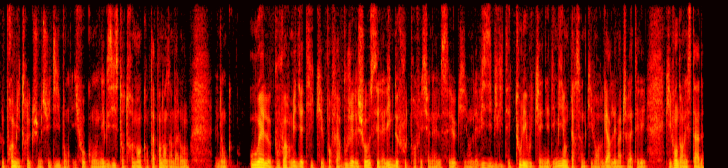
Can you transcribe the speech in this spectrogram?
le premier truc je me suis dit bon il faut qu'on existe autrement qu'en tapant dans un ballon. Et donc où est le pouvoir médiatique pour faire bouger les choses? C'est la Ligue de foot professionnelle. C'est eux qui ont de la visibilité tous les week-ends. Il y a des millions de personnes qui vont regarder les matchs à la télé, qui vont dans les stades.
